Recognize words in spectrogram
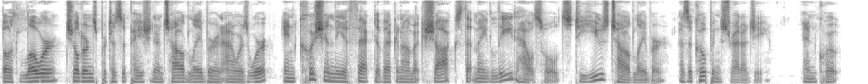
both lower children's participation in child labor and hours worked and cushion the effect of economic shocks that may lead households to use child labor as a coping strategy, end quote.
